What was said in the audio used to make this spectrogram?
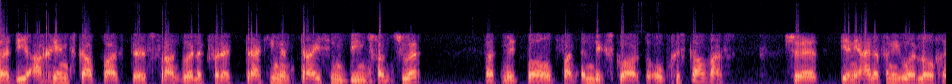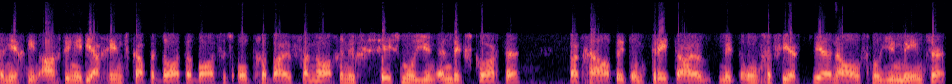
Nou die agentskap was dus verantwoordelik vir 'n tracking en tracing diens van soort wat met behulp van indekskaarte opgestel was. So teen die einde van die oorlog in 1918 het die agentskap 'n database opgebou van nagenoeg 6 miljoen indekskaarte wat gehelp het om tred te hou met ongeveer 2.5 miljoen mense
